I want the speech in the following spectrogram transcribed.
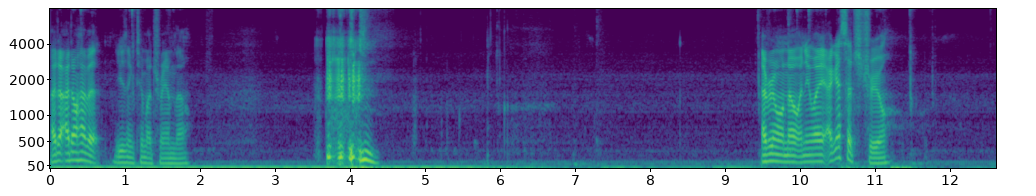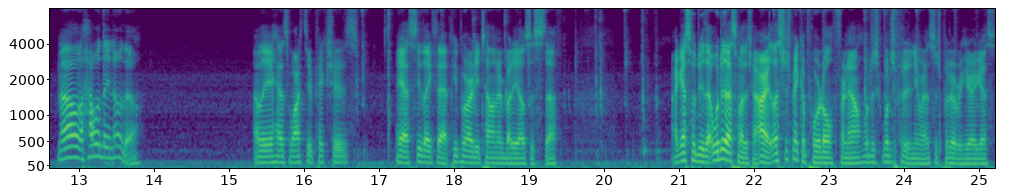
I d I don't have it using too much RAM though. Everyone know anyway? I guess that's true. No, how would they know though? Elliot has walkthrough pictures. Yeah, see like that. People are already telling everybody else's stuff. I guess we'll do that. We'll do that some other time. All right, let's just make a portal for now. We'll just we'll just put it anywhere. Let's just put it over here, I guess.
